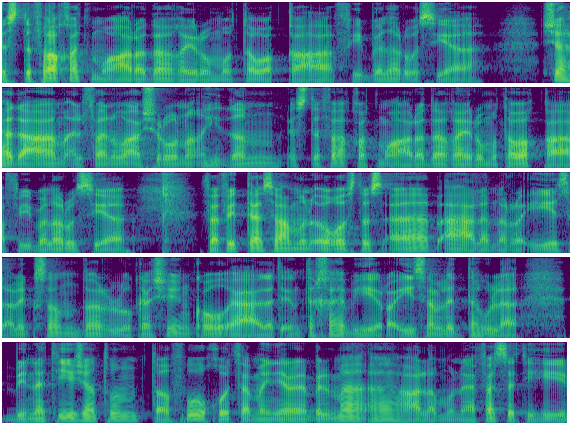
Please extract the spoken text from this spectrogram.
استفاقة معارضة غير متوقعة في بيلاروسيا. شهد عام 2020 أيضا استفاقة معارضة غير متوقعة في بيلاروسيا. ففي التاسع من أغسطس آب أعلن الرئيس ألكسندر لوكاشينكو إعادة انتخابه رئيسا للدولة بنتيجة تفوق 8% على منافسته.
